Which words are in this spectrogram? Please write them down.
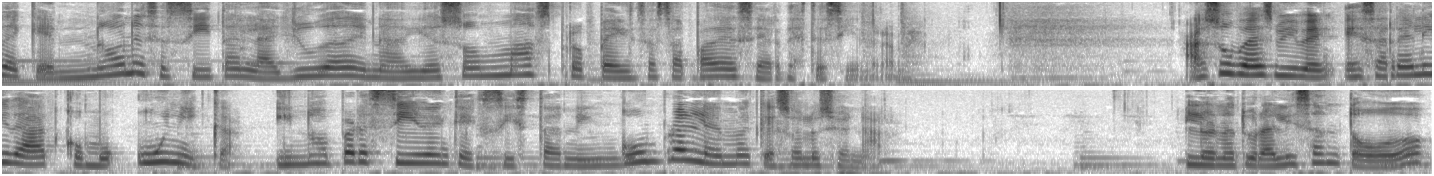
de que no necesitan la ayuda de nadie son más propensas a padecer de este síndrome. A su vez viven esa realidad como única y no perciben que exista ningún problema que solucionar. Lo naturalizan todo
